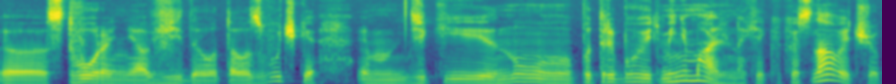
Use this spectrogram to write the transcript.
е, створення відео та озвучки, ем, які ну, потребують мінімальних якихось навичок,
